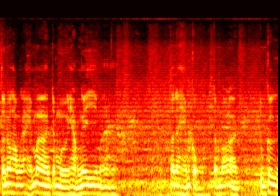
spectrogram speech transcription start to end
tụi nó thông ra hẻm ờ, 110 hàm nghi mà tới đây hẻm cùng trong đó là chung cư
